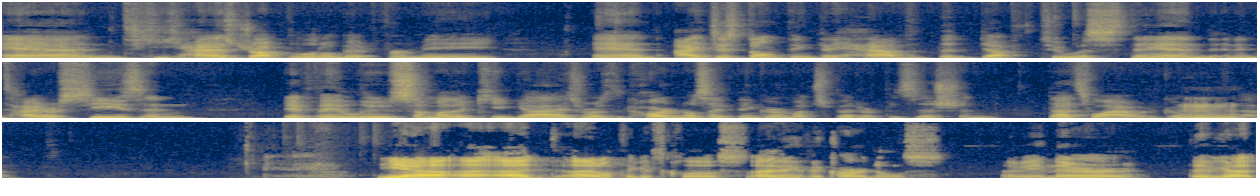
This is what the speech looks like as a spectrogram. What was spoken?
and he has dropped a little bit for me. And I just don't think they have the depth to withstand an entire season if they lose some other key guys. Whereas the Cardinals, I think, are a much better position. That's why I would go mm. with them. Yeah, I, I, I don't think it's close. I think the Cardinals. I mean, they're they've got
